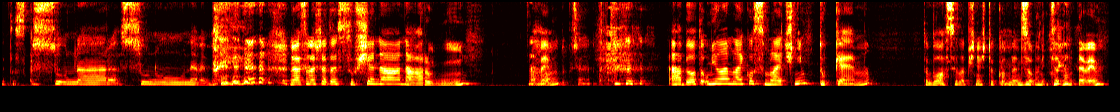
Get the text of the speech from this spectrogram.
je to skvělé? Sunar, sunu, nevím. no já jsem našla, to je sušená národní. Nevím. Aha, dobře. A bylo to umělé mléko s mléčným tukem. To bylo asi lepší než to kondenzovaný, teda nevím.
